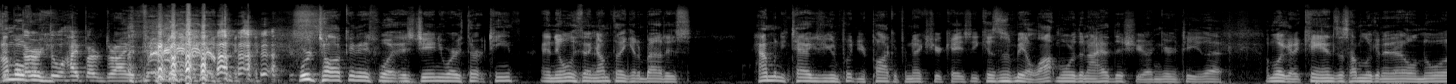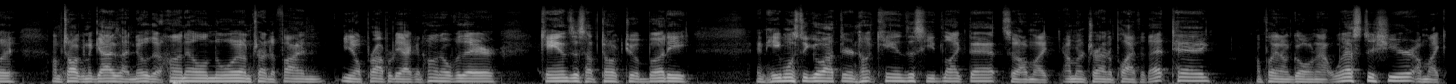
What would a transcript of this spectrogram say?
I'm over. Turn to hyperdrive. We're talking is what is January 13th, and the only thing I'm thinking about is how many tags you can put in your pocket for next year, Casey. Because there's gonna be a lot more than I had this year. I can guarantee you that. I'm looking at Kansas. I'm looking at Illinois. I'm talking to guys I know that hunt Illinois. I'm trying to find you know property I can hunt over there. Kansas. I've talked to a buddy, and he wants to go out there and hunt Kansas. He'd like that. So I'm like, I'm gonna try and apply for that tag. I'm planning on going out west this year. I'm like,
